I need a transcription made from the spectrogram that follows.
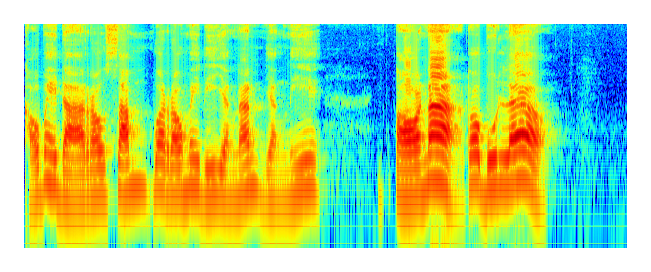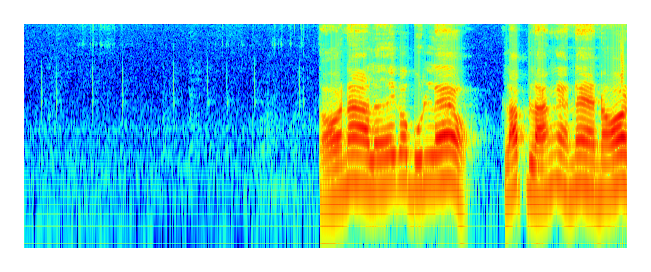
เขาไม่ด่าเราซ้ำว่าเราไม่ดีอย่างนั้นอย่างนี้ ต่อหน้าก็บุญแล้ว ต่อหน้าเลยก็บุญแล้ว รับหลังอะแน่นอน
